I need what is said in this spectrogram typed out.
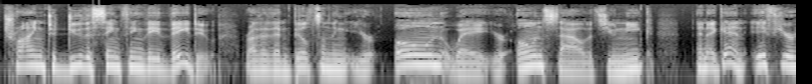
trying to do the same thing they, they do rather than build something your own way, your own style that's unique and again, if your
